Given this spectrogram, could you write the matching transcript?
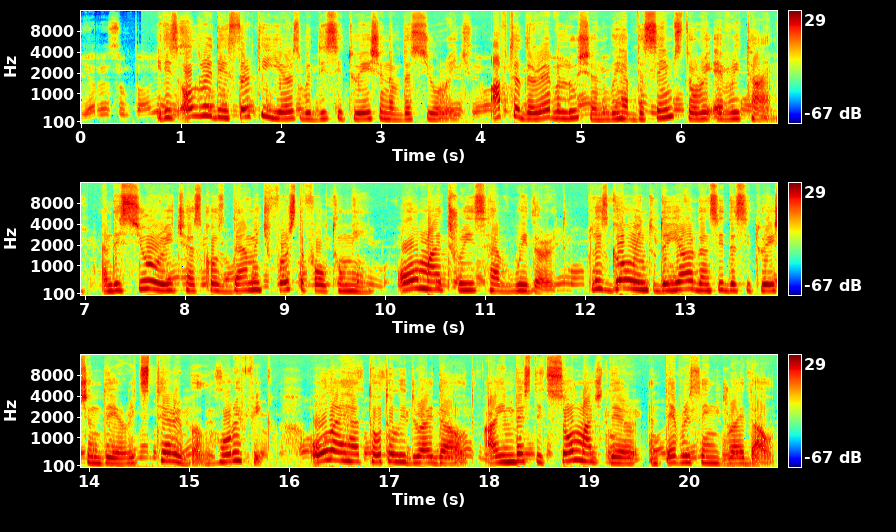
It is already 30 years with this situation of the sewerage. After the revolution, we have the same story every time. And this sewerage has caused damage first of all to me. All my trees have withered. Please go into the yard and see the situation there. It's terrible, horrific. All I had totally dried out. I invested so much there and everything dried out.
